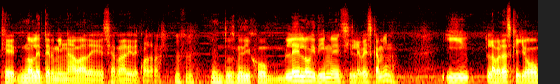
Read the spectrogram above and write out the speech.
que no le terminaba de cerrar y de cuadrar. Entonces me dijo, léelo y dime si le ves camino. Y la verdad es que yo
